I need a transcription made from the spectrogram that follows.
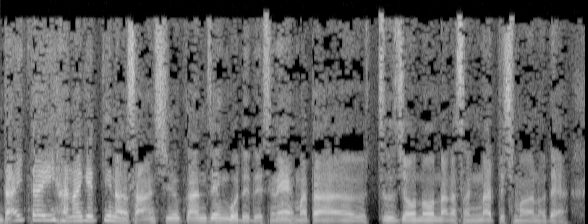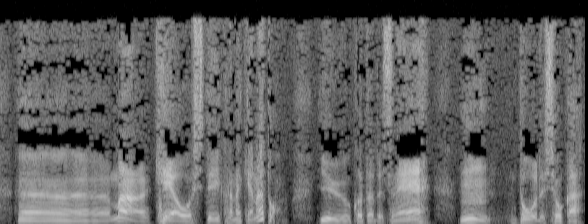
だいたい鼻毛っていうのは3週間前後でですね、また通常の長さになってしまうので、うーんまあケアをしていかなきゃなということですね。うん、どうでしょうか。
